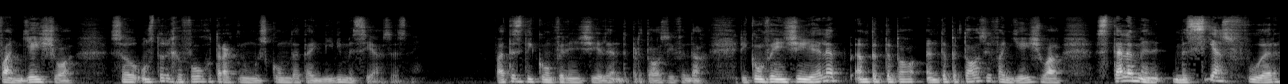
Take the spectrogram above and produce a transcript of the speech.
van Yeshua, sou ons tot die gevolgtrekking moes kom dat hy nie die Messias is nie. Wat is die konvensionele interpretasie vandag? Die konvensionele interpretasie van Yeshua stel 'n Messias voor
